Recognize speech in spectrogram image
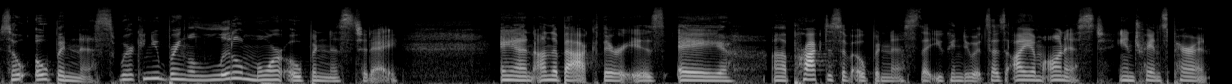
So, openness. Where can you bring a little more openness today? And on the back, there is a, a, practice of openness that you can do. It says, I am honest and transparent.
